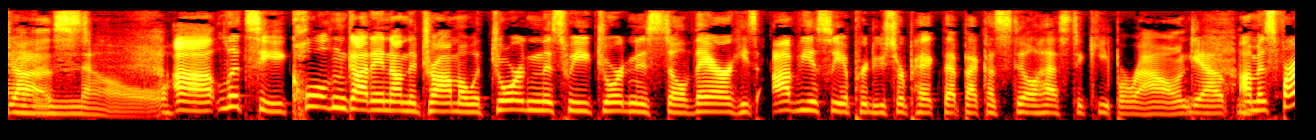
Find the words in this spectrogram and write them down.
just. know. Uh, let's see. Colton got in on the drama with Jordan this week. Jordan is still there. He's obviously a producer pick that Becca still has to keep around. Yep. Um, as far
